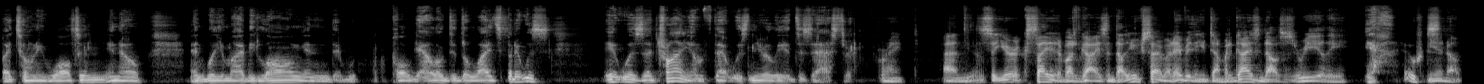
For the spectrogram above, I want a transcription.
by Tony Walton, you know, and William Ivey Long and Paul Gallo did the lights. But it was, it was a triumph that was nearly a disaster. Right. And so you're excited about Guys and Dolls. You're excited about everything you've done, but Guys and Dolls is really, Yeah, it was. you know,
